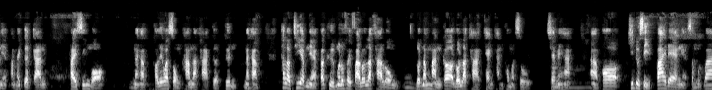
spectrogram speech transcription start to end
เนี่ยทำให้เกิดการ pricing war นะครับเขาเรียกว่าสงครามราคาเกิดขึ้นนะครับ ถ้าเราเทียบเนี่ยก็คือเมื่อรถไฟฟ้าลดราคาลงอืมรถน้ำมันก็ลดราคาแข่งขันเข้ามาสู้ใช่ไหมฮะอ่าพอคิดดูสิป้ายแดงเนี่ยสมมุติว่า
